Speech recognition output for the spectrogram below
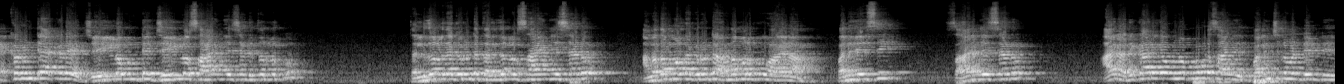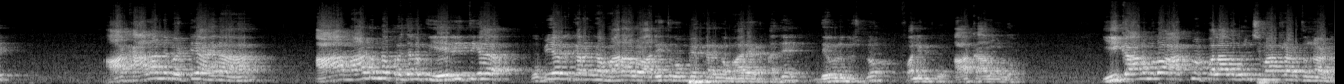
ఎక్కడుంటే అక్కడే జైల్లో ఉంటే జైల్లో సహాయం చేశాడు ఇతరులకు. తల్లిదండ్రుల దగ్గర ఉంటే తల్లిదండ్రులకు సహాయం చేశాడు. అన్నదమ్ముల దగ్గర ఉంటే అన్నదమ్ములకు ఆయన పనిచేసి సహాయం చేశాడు. ఆయన అధికారిగా ఉన్నప్పుడు కూడా సహాయం చేశాడు ఫలించడం అంటే ఏంటి? ఆ కాలాన్ని బట్టి ఆయన ఆ ప్రజలకు ఏ రీతిగా ఉపయోగకరంగా మారాలో ఆ రీతిగా ఉపయోగకరంగా మారాడు. అదే దేవుని దృష్టిలో ఫలింపు ఆ కాలంలో. ఈ కాలంలో ఆత్మ ఫలాల గురించి మాట్లాడుతున్నాడు.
